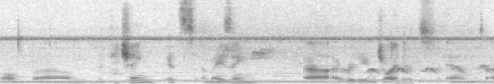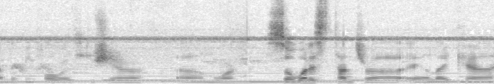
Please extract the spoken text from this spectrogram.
of um, the teaching, it's amazing. Uh, I really enjoyed it and I'm looking forward to share uh, more. So what is Tantra? Uh, like uh,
